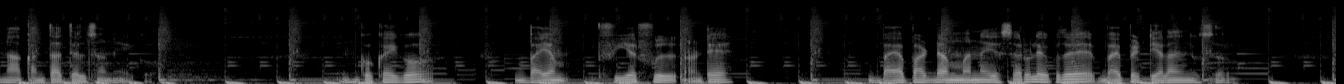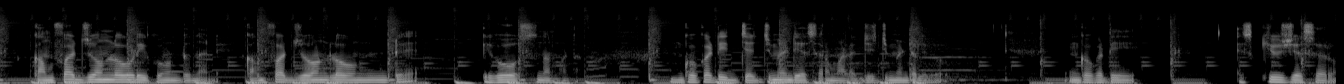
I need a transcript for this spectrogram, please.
నాకంతా తెలుసు అని ఇగో. ఇంకొక ఇగో భయం ఫియర్ఫుల్ అంటే భయపడ్డం అన్న చేస్తారు లేకపోతే భయపెట్టియాలని చూస్తారు. కంఫర్ట్ జోన్లో కూడా ఇగో ఉంటుందండి. కంఫర్ట్ జోన్లో ఉంటే ఇగో వస్తుందన్నమాట. ఇంకొకటి జడ్జిమెంట్ చేస్తారన్నమాట జడ్జిమెంటల్ ఇగో. ఇంకొకటి ఎక్స్క్యూజ్ చేస్తారు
